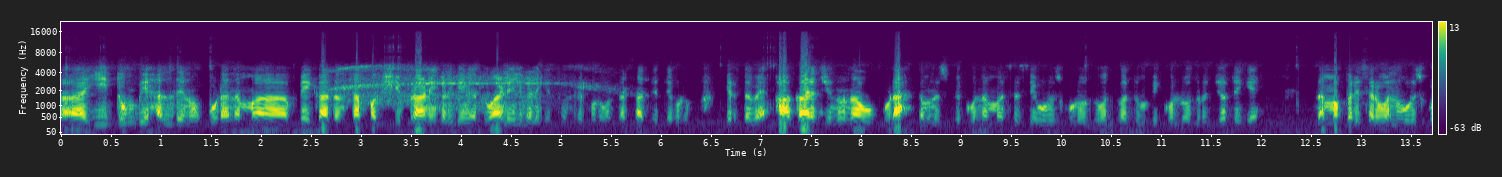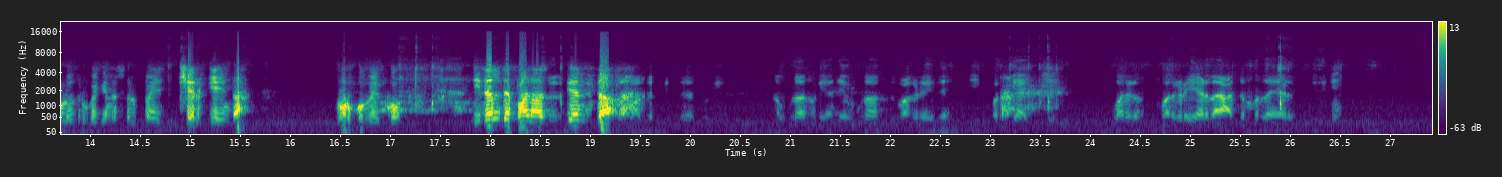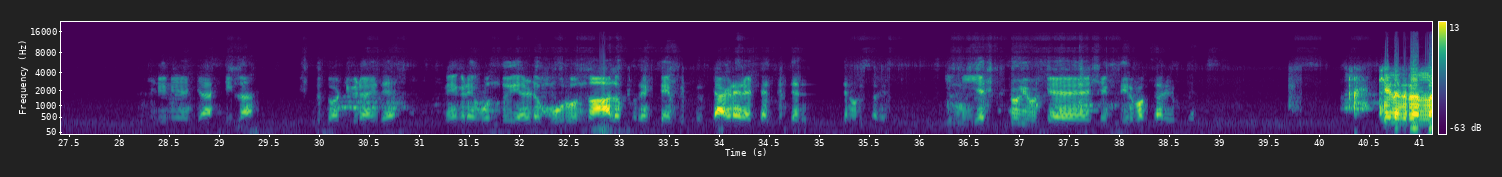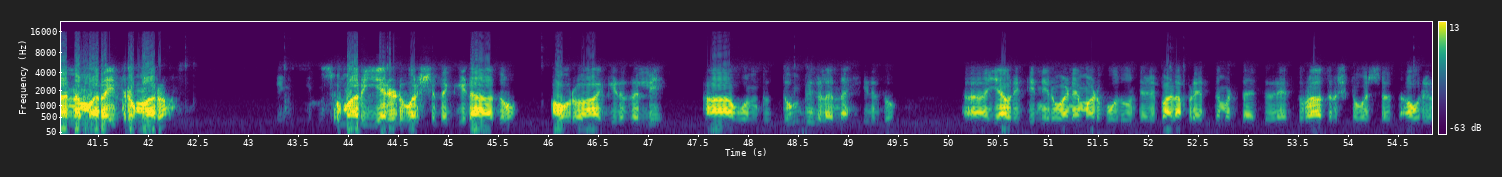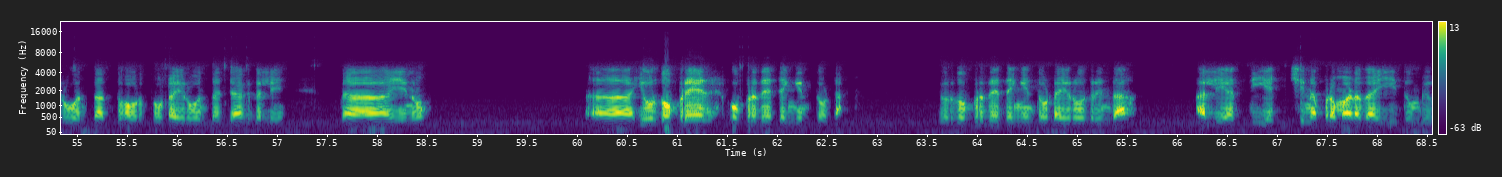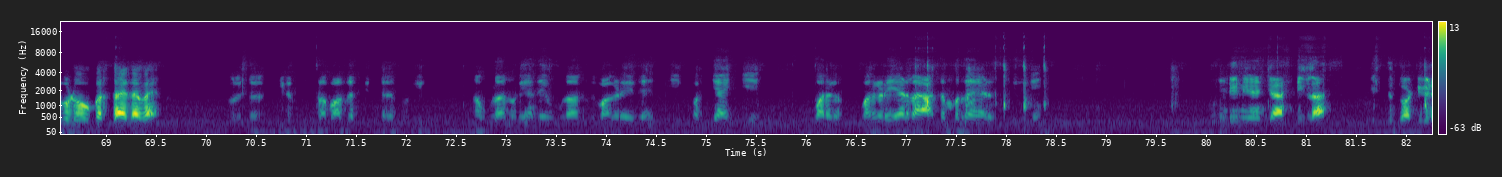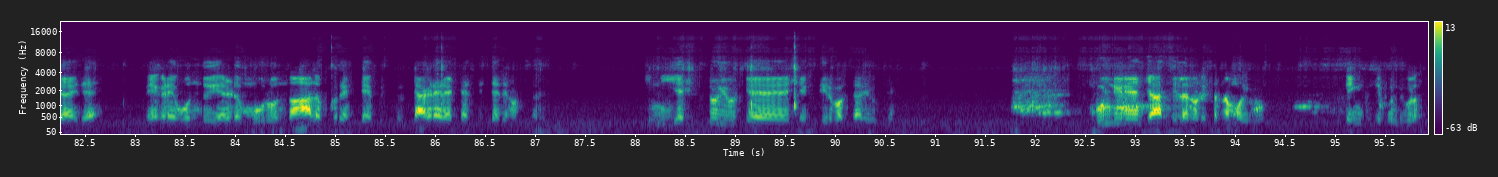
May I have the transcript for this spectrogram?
ಆ, ಈ ದುಂಬಿ ಹಲ್ದೆನೂ ಕೂಡ ನಮ್ಮ ಬೇಕಾದಂತ ಪಕ್ಷಿ ಪ್ರಾಣಿಗಳಿಗೆ ಅಥವಾ ಅಳಿಲುಗಳಿಗೆ ತೊಂದರೆ ಕೊಡುವಂತ ಸಾಧ್ಯತೆಗಳು ಇರ್ತವೆ ಆ ಕಾಳಜಿನೂ ನಾವು ಕೂಡ ಗಮನಿಸಬೇಕು ನಮ್ಮ ಸಸ್ಯ ಉಳಿಸ್ಕೊಳ್ಳೋದು ಅಥವಾ ದುಂಬಿ ಕೊಲ್ಲೋದ್ರ ಜೊತೆಗೆ ನಮ್ಮ ಪರಿಸರವನ್ನು ಉಳಿಸ್ಕೊಳ್ಳೋದ್ರ ಬಗ್ಗೆನೂ ಸ್ವಲ್ಪ ಎಚ್ಚರಿಕೆಯಿಂದ ನೋಡ್ಕೋಬೇಕು ಇದಲ್ದೆ ಬಹಳ ಅತ್ಯಂತ ಒಳಗಡೆ ಇದೆ ಈ ಹೊರಗಡೆ ಹೇಳ್ದ ಆ ಜಾಸ್ತಿ ಇಲ್ಲ ಇಷ್ಟು ದೊಡ್ಡ ಗಿಡ ಇದೆ ಮೇಗಡೆ ಒಂದು ಎರಡು ಮೂರು ನಾಲ್ಕು ರೆಟ್ಟೆ ಬಿಟ್ಟು ಕೆಳಗಡೆ ರೆಟ್ಟೆ ತಿಂತೆ ನೋಡಿ ಸರ್. ಇನ್ನು ಎಷ್ಟು ಇವಕ್ಕೆ ಶಕ್ತಿ ಇರ್ಬೇಕು ಸರ್ ಇವಕ್ಕೆ ಕೇಳಿದ್ರಲ್ಲ ನಮ್ಮ ರೈತರು ಮಾರು ಸುಮಾರು ಎರಡು ವರ್ಷದ ಗಿಡ ಅದು. ಅವರು ಆ ಗಿಡದಲ್ಲಿ ಆ ಒಂದು ದುಂಬಿಗಳನ್ನ ಹಿಡಿದು ಯಾವ ರೀತಿ ನಿರ್ವಹಣೆ ಮಾಡ್ಬೋದು ಅಂತ ಹೇಳಿ ಬಹಳ ಪ್ರಯತ್ನ ಮಾಡ್ತಾ ಇರ್ತಿದ್ರೆ ದುರಾದೃಷ್ಟವಶ ಅವ್ರಿರುವಂತ ಅವ್ರ ತೋಟ ಇರುವಂತ ಜಾಗದಲ್ಲಿ, ಆ, ಏನು, ಆ ಇವ್ರದೊಬ್ರೇ ಒಬ್ರದೇ ತೆಂಗಿನ ತೋಟ. ಇವ್ರದೊಬ್ರದೇ ತೆಂಗಿನ ತೋಟ ಇರೋದ್ರಿಂದ ಅಲ್ಲಿ ಅತಿ ಹೆಚ್ಚಿನ ಪ್ರಮಾಣದ ಈ ದುಂಬಿಗಳು ಬರ್ತಾ ಇದಾವೆ ನೋಡಿ ಸರ್ ಇದು ಒಳಭಾಗದಲ್ಲಿ ತಿಂತಾರೆ ನೋಡಿ ಆ ಹುಳ ನೋಡಿ ಅದೇ ಹುಳ ಒಳಗಡೆ ಇದೆ. ಈ ಪಕ್ಕೆ ಹಾಕಿ ಹೊರಗ ಹೊರಗಡೆ ಎಳ್ದ ಆತಂಬರ್ದ ಎಳ್ತಿದೀನಿ ಏನ್ ಜಾಸ್ತಿ ಇಲ್ಲ. ಇಷ್ಟು ದೊಡ್ಡ ಗಿಡ ಇದೆ. ಮೇಗಡೆ ಒಂದು ಎರಡು ಮೂರು ನಾಲ್ಕು ರೆಟ್ಟೆ ಬಿಟ್ಟು ಕೆಳಗಡೆ ರೆಟ್ಟೆ ಬಿದ್ದಿದೆ ನೋಡಿ ಸರ್. ಇನ್ನು ಎಷ್ಟು ಇವಕ್ಕೆ ಶಕ್ತಿ ಇರ್ಬೇಕು ಸರ್ ಇವಕ್ಕೆ ಗುಂಡಿನೇ ಜಾಸ್ತಿ ಇಲ್ಲ ನೋಡಿ ಸರ್ ನಮ್ಮ ಇವು ತೆಂಗು ಗುಂಡಿಗಳು.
